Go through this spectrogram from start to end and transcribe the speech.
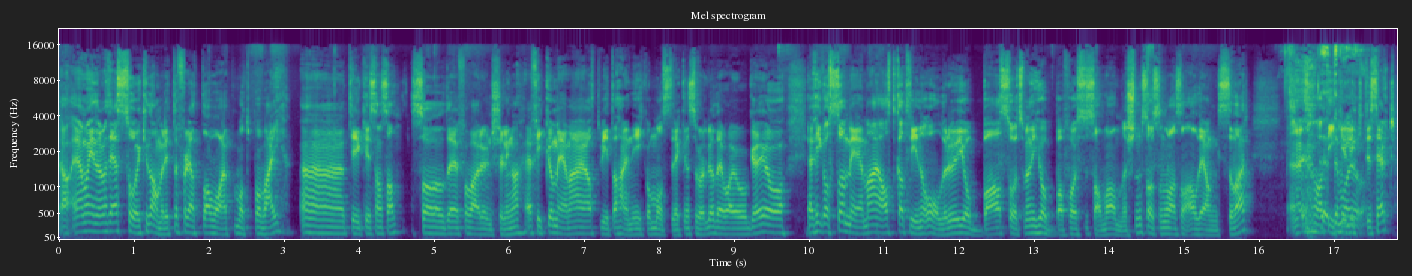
Ja, jeg må innrømme at jeg så ikke damerittet, for da var jeg på en måte på vei uh, til Kristiansand. Så det får være unnskyldninga. Jeg fikk jo med meg at Vita Heine gikk om målstreken, selvfølgelig, og det var jo gøy. Og jeg fikk også med meg at Katrine Aalerud jobba, så ut som hun jobba for Susanne Andersen. Så ut som det var en sånn allianse der. Og at det ikke lyktes helt.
